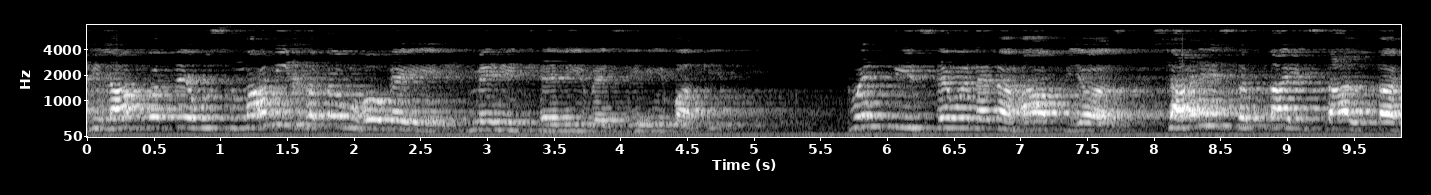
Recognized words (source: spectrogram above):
خلافت عثمانی ختم ہو گئی، میری تھیلی ویسے ہی باقی تھی۔ Twenty seven and half years ساڑھے ستائیس سال تک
